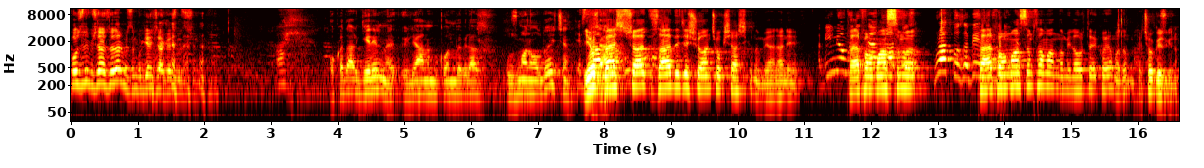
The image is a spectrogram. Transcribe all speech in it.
pozitif bir şeyler söyler misin bu genç arkadaşımız için? O kadar gerilme. Hülya Hanım bu konuda biraz uzman olduğu için. Yok ben şu an, sadece şu an çok şaşkınım yani hani Ha, Bilmiyor sen performansımı- Murat Boz? Murat Boz'a benzediğini performansım tam anlamıyla ortaya koyamadım. Çok üzgünüm.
